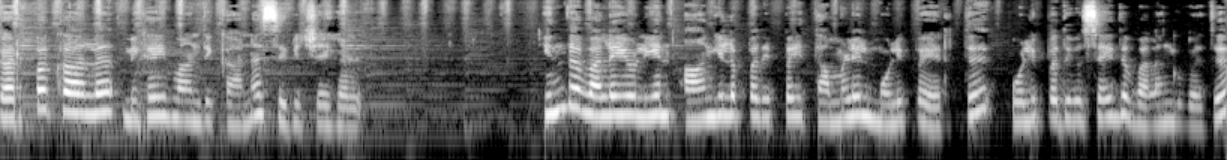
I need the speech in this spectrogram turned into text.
கர்ப்பகால மிகைவாந்திக்கான சிகிச்சைகள். இந்த வலையொலியின் ஆங்கில பதிப்பை தமிழில் மொழிபெயர்த்து ஒளிப்பதிவு செய்து வழங்குவது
